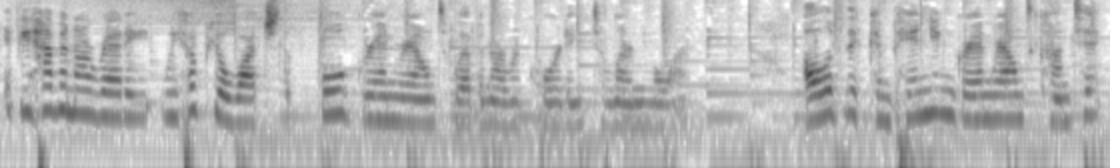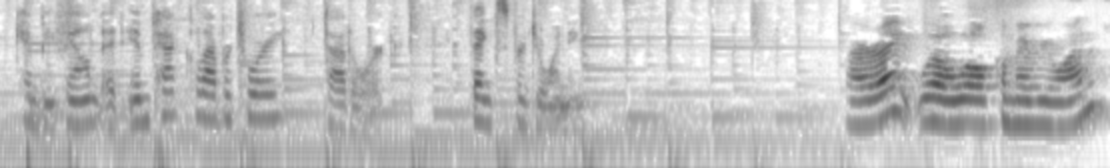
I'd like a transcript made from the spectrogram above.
If you haven't already, we hope you'll watch the full Grand Rounds webinar recording to learn more. All of the companion Grand Rounds content can be found at impactcollaboratory.org. Thanks for joining. All right. Well, welcome everyone.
